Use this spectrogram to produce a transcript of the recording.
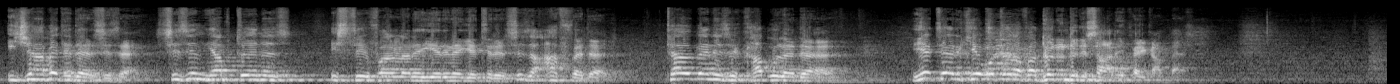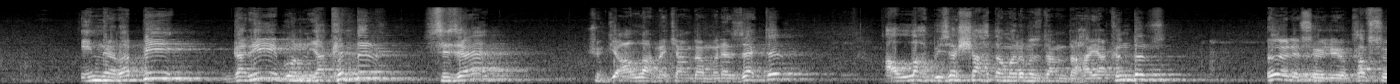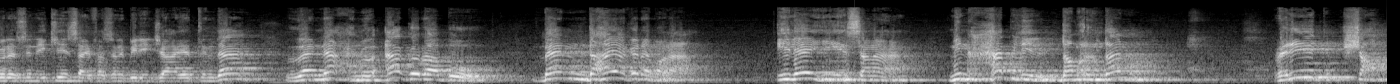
icabet eder size. Sizin yaptığınız istiğfarları yerine getirir. Size affeder. Tevbenizi kabul eder. Yeter ki o tarafa dönün dedi Salih Peygamber. İnne Rabbi garibun yakındır size. Çünkü Allah mekandan münezzehtir. Allah bize şah damarımızdan daha yakındır. Öyle söylüyor Kaf suresinin ikinci sayfasının birinci ayetinde ve nahnu agrabu ben daha yakınım ona ileyhi insana min hablil damarından verid şah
